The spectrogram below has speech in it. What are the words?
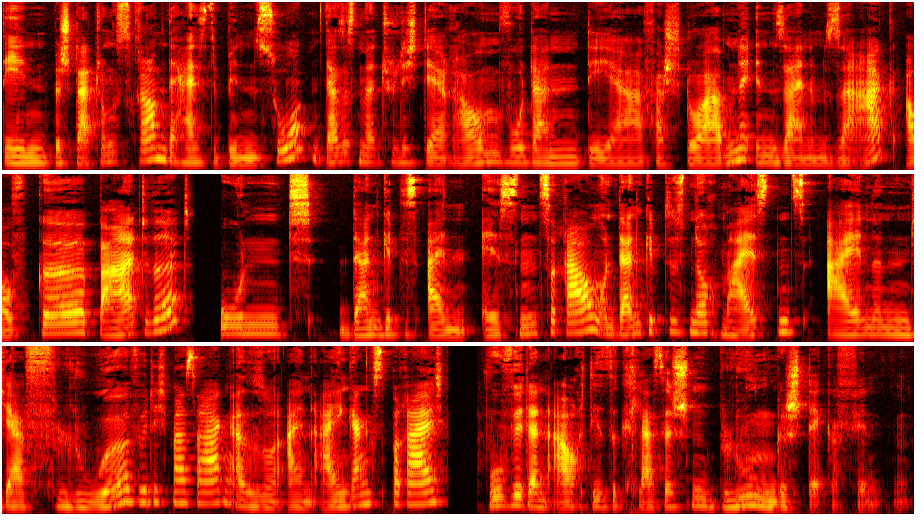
den Bestattungsraum, der heißt Binso. Das ist natürlich der Raum, wo dann der Verstorbene in seinem Sarg aufgebahrt wird. Und dann gibt es einen Essensraum und dann gibt es noch meistens einen ja, Flur, würde ich mal sagen, also so einen Eingangsbereich, wo wir dann auch diese klassischen Blumengestecke finden.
